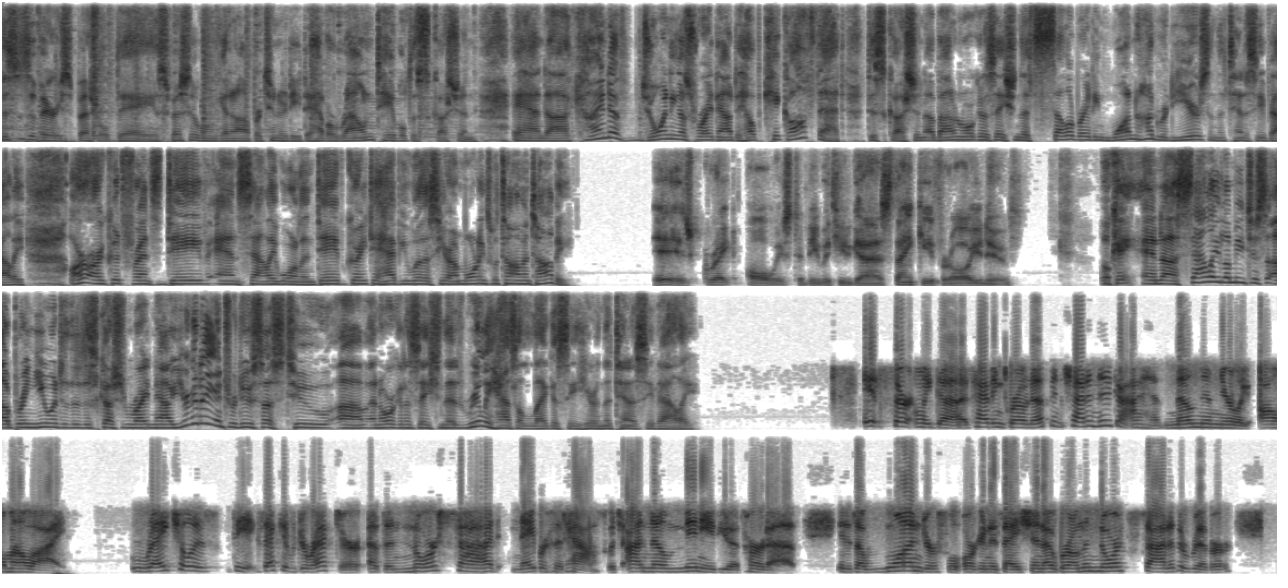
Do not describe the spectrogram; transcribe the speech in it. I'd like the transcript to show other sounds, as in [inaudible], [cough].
This is a very special day, especially when we get an opportunity to have a roundtable discussion. And uh, kind of joining us right now to help kick off that discussion about an organization that's celebrating 100 years in the Tennessee Valley are our good friends Dave and Sally Worland. Dave, great to have you with us here on Mornings with Tom and Tabby. It is great always to be with you guys. Thank you for all you do. Okay, and uh, Sally, let me just uh, bring you into the discussion right now. You're going to introduce us to um, an organization that really has a legacy here in the Tennessee Valley. It certainly does. Having grown up in Chattanooga, I have known them nearly all my life. Rachel is the executive director of the Northside Neighborhood House, which I know many of you have heard of. It is a wonderful organization over on the north side of the river.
